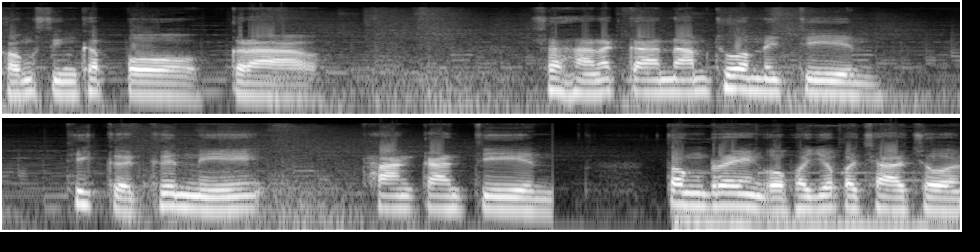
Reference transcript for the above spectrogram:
ของสิงคโปร์กล่าว สถานการณ์น้ำท่วมในจีน ที่เกิดขึ้นนี้ ทางการจีน ต้องเร่งอพยพประชาชน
